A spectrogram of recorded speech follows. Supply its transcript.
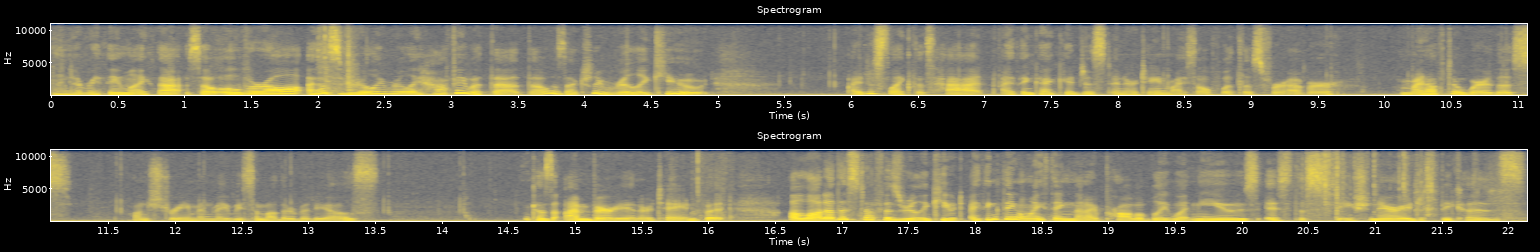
and everything like that. So overall, I was really, really happy with that. That was actually really cute. I just like this hat. I think I could just entertain myself with this forever. I might have to wear this on stream and maybe some other videos. Because I'm very entertained, but a lot of the stuff is really cute. I think the only thing that I probably wouldn't use is the stationery just because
